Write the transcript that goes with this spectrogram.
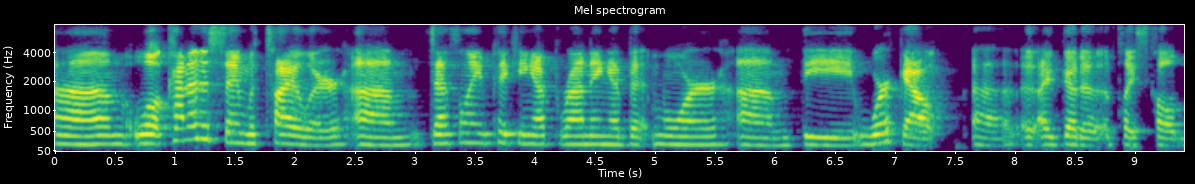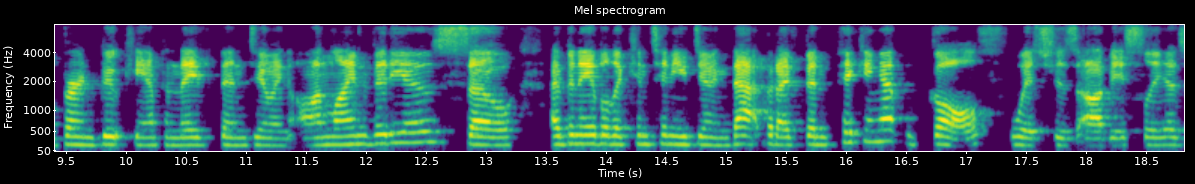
Um, well, kind of the same with Tyler. Um, definitely picking up running a bit more. Um, the workout, uh, I go to a place called Burn Boot Camp, and they've been doing online videos. So I've been able to continue doing that, but I've been picking up golf, which is obviously, as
